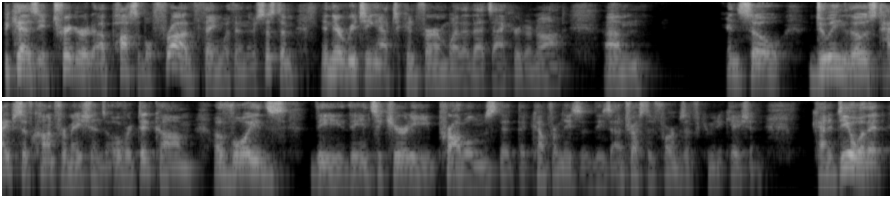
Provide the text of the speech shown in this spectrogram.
Because it triggered a possible fraud thing within their system, and they're reaching out to confirm whether that's accurate or not. Um, and so doing those types of confirmations over DIDComm avoids the the insecurity problems that, that come from these these untrusted forms of communication kind of deal with it.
